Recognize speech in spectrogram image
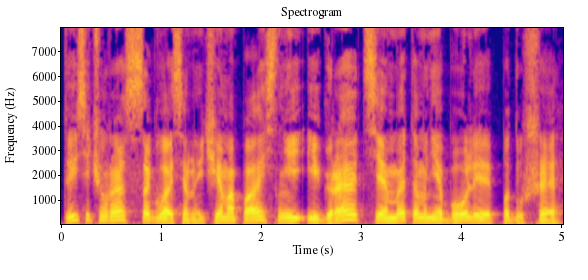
тысячу раз согласен, и чем опасней игра, тем это мне более по душе.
